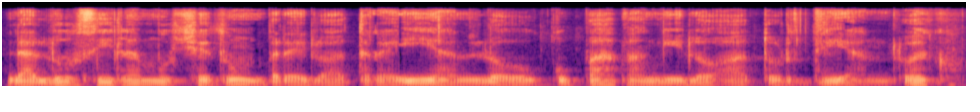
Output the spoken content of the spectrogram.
La luz y la muchedumbre lo atraían, lo ocupaban y lo aturdían. Luego,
